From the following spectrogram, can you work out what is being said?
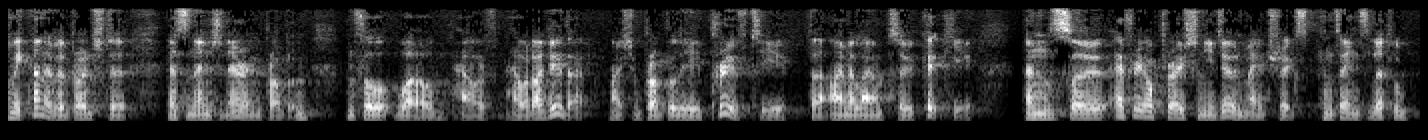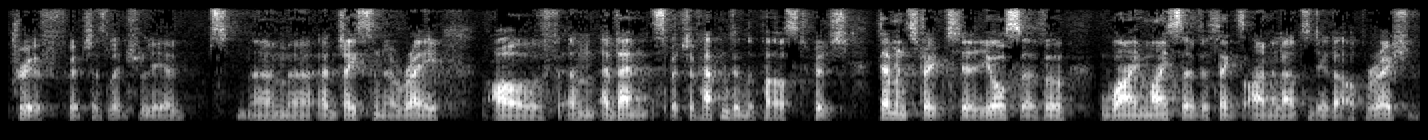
we kind of approached it as an engineering problem and thought, well, how, how would I do that? I should probably prove to you that I'm allowed to kick you. And so every operation you do in Matrix contains a little proof, which is literally a, um, a JSON array of um, events which have happened in the past, which demonstrate to your server why my server thinks I'm allowed to do that operation.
